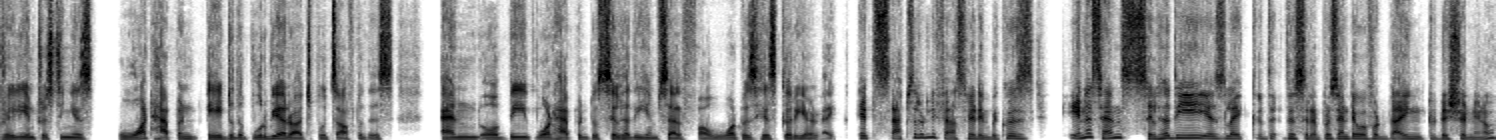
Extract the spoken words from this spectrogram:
really interesting is what happened A to the Purbiya Rajputs after this, and or B what happened to Silhadi himself, or what was his career like? It's absolutely fascinating because in a sense, Silhadi is like th- this representative of a dying tradition, you know,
